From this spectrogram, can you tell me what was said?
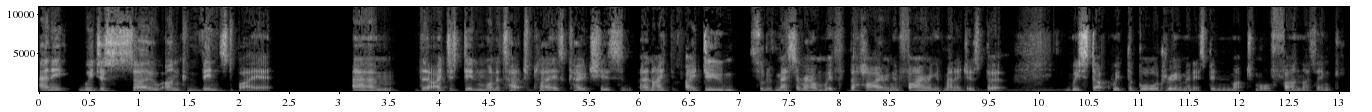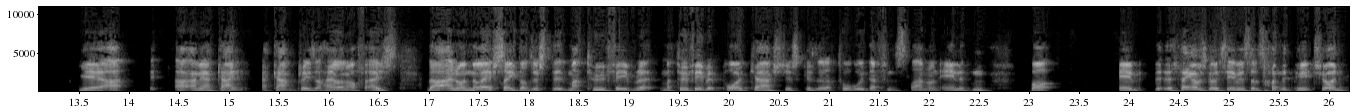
And it, we're just so unconvinced by it um, that I just didn't want to touch players, coaches. And I, I do sort of mess around with the hiring and firing of managers, but we stuck with the boardroom and it's been much more fun, I think. Yeah, I, I mean, I can't, I can't praise it high enough. As that and on the left side are just my two favorite, my two favorite podcasts, just because they're a totally different slant on anything. But um, the, the, thing I was going to say was I was on the Patreon.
